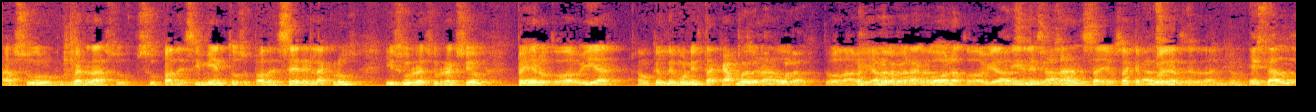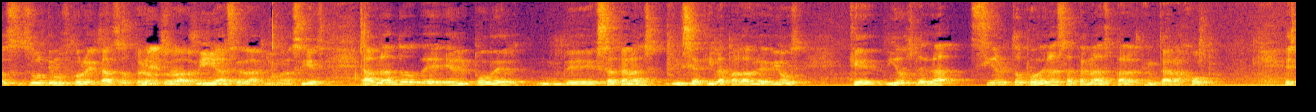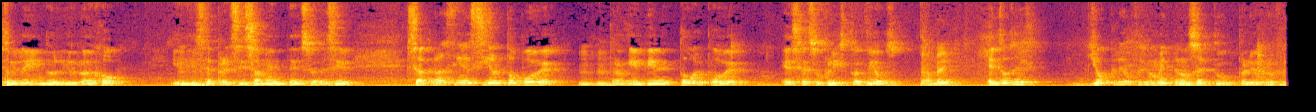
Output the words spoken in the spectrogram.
a- a su verdad, su, su padecimiento, su padecer en la cruz y su resurrección, pero todavía, aunque el demonio está capturado, todavía mueve la cola, todavía Así tiene es. esa lanza, y, o sea que Así puede es. hacer daño. Está dando sus últimos coletazos, pero Eso todavía hace daño, así es. Hablando del poder de Satanás, dice aquí la palabra de Dios que Dios le da cierto poder a Satanás para tentar a Job. Estoy leyendo el libro de Job y dice precisamente eso, es decir, Satanás tiene cierto poder, Ujú. pero quien tiene todo el poder es Jesucristo, es Dios. Amén. Entonces, yo creo firmemente, no sé tú, pero yo creo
